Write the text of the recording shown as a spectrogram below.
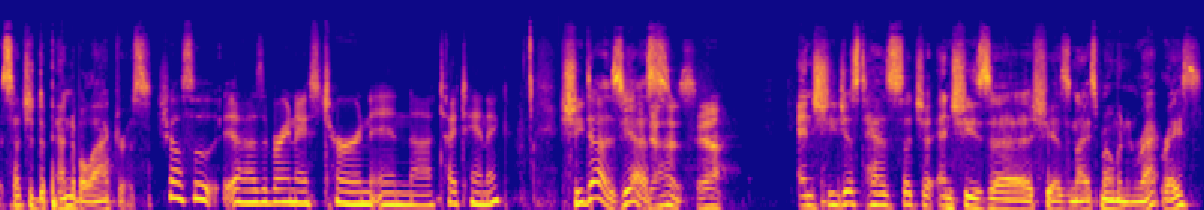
such a dependable actress. she also uh, has a very nice turn in uh, Titanic. She does, yes. Yes, yeah. and she just has such a and she's uh she has a nice moment in rat race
